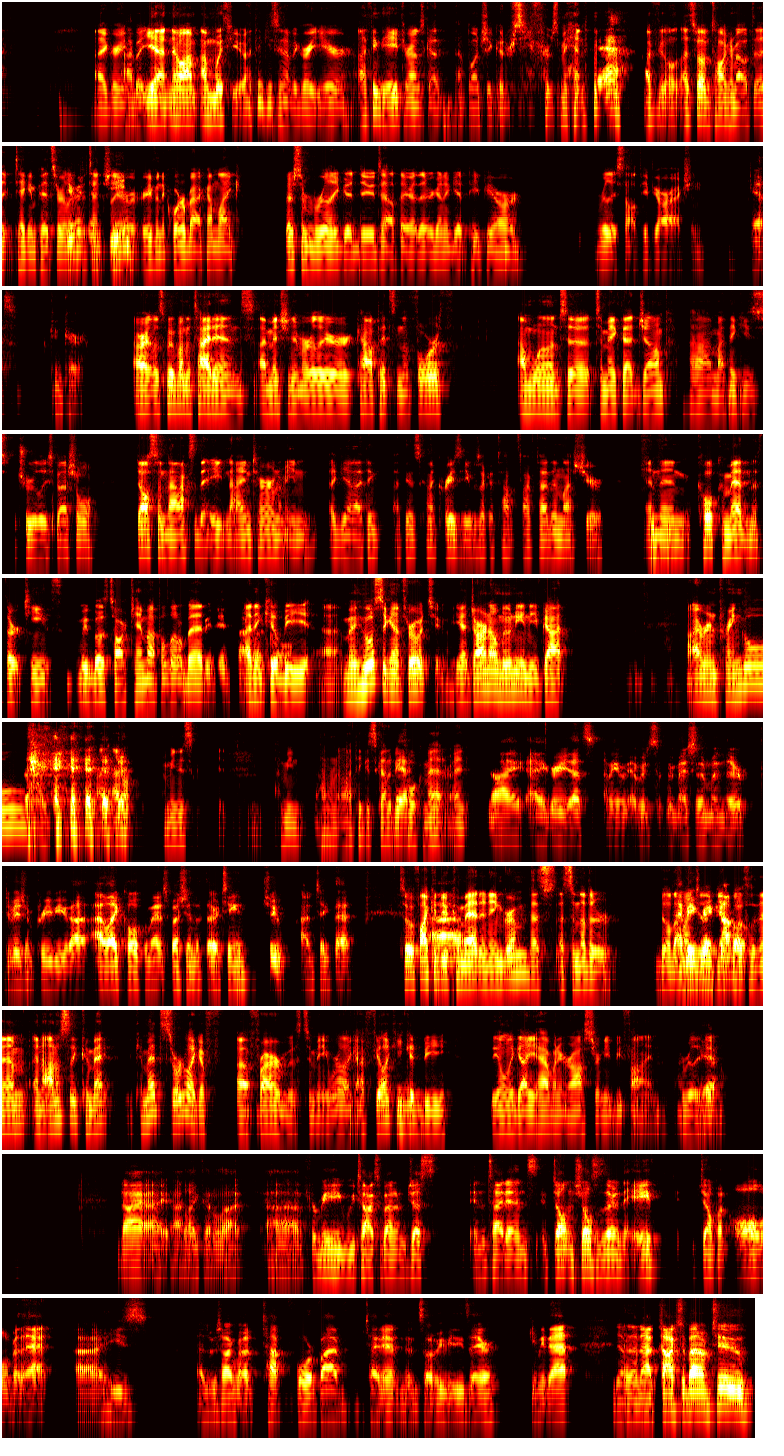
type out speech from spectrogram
I agree. I'm- But yeah, no, I'm, I'm with you. I think he's gonna have a great year. I think the eighth round's got a bunch of good receivers, man. Yeah. I feel that's what I'm talking about with the, taking Pitts early Even potentially, or, or even a quarterback. I'm like, there's some really good dudes out there that are gonna get PPR, really solid PPR action. Yes. Concur. All right, let's move on to tight ends. I mentioned him earlier. Kyle Pitts in the fourth. I'm willing to to make that jump. Um, I think he's truly special. Dawson Knox at the eight nine turn. I mean, again, I think I think it's kind of crazy. He was like a top five tight end last year, and then Cole Kmet in the thirteenth. We both talked to him up a little bit. I think he'll be. Uh, I mean, who else are going to throw it to? Yeah, Darnell Mooney, and you've got Byron Pringle. Like, I, I don't. I mean, it's. It, I mean, I don't know. I think it's got to be Yeah. Cole Kmet, right? No, I, I agree. That's, I mean, was, we mentioned him in their division preview. I, I like Cole Kmet, especially in the 13th. Shoot, I'd take that. So if I could do Uh, Kmet and Engram, that's that's another build. I That'd be might a great combo. both of them. And honestly, Kmet Kmet's sort of like a, a Freiermuth to me, where like I feel like he Mhm. could be the only guy you have on your roster and you'd be fine. I really Yeah. do. No, I, I, I like that a lot. Uh, for me, we talked about him just in the tight ends. If Dalton Schultz is there in the eighth, jumping all over that. Uh, he's, as we talk about, top four or five tight end. And so if he's there, give me that. Yep. And then I've talked about him too.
